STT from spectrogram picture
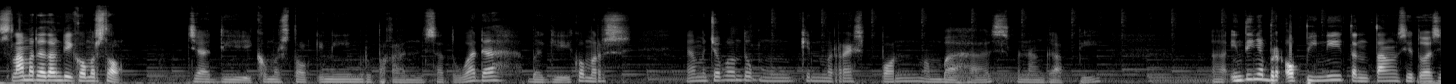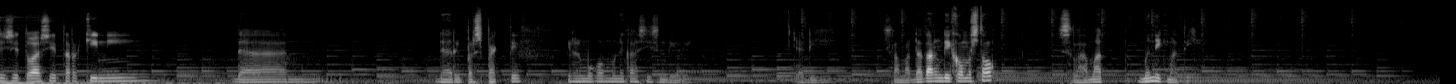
Selamat datang di e-commerce talk. Jadi e-commerce talk ini merupakan satu wadah bagi e-commerce yang mencoba untuk mungkin merespon, membahas, menanggapi uh, intinya beropini tentang situasi-situasi terkini dan dari perspektif ilmu komunikasi sendiri. Jadi, selamat datang di e-commerce talk. Selamat menikmati.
